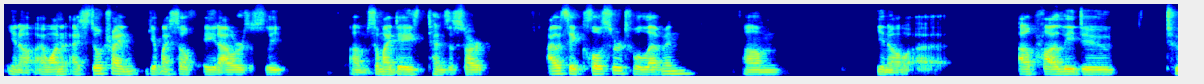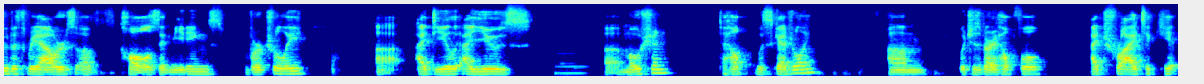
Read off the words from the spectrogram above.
You know, I want to, I still try and give myself eight hours of sleep. Um, so my day tends to start, I would say closer to 11. Um, you know, uh, I'll probably do two to three hours of calls and meetings virtually. Uh, ideally, I use uh, motion to help with scheduling, um, which is very helpful. I try to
